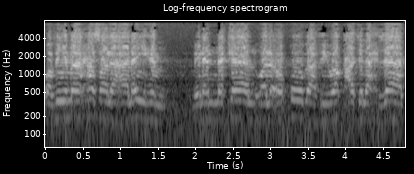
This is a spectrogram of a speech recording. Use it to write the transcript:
وفيما حصل عليهم من النكال والعقوبة في وقعة الأحزاب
